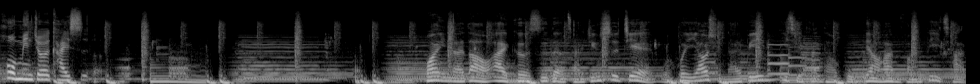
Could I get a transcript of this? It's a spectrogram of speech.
后面就会开始了。欢迎来到艾克斯的财经世界，我会邀请来宾一起探讨股票和房地产。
